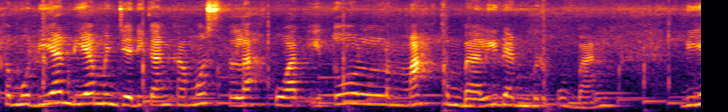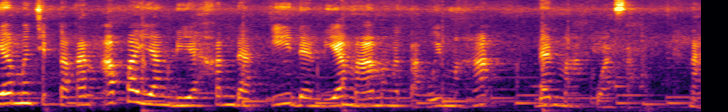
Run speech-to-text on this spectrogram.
Kemudian dia menjadikan kamu setelah kuat itu lemah kembali dan beruban. Dia menciptakan apa yang dia hendaki dan dia maha mengetahui maha dan maha kuasa. Nah,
